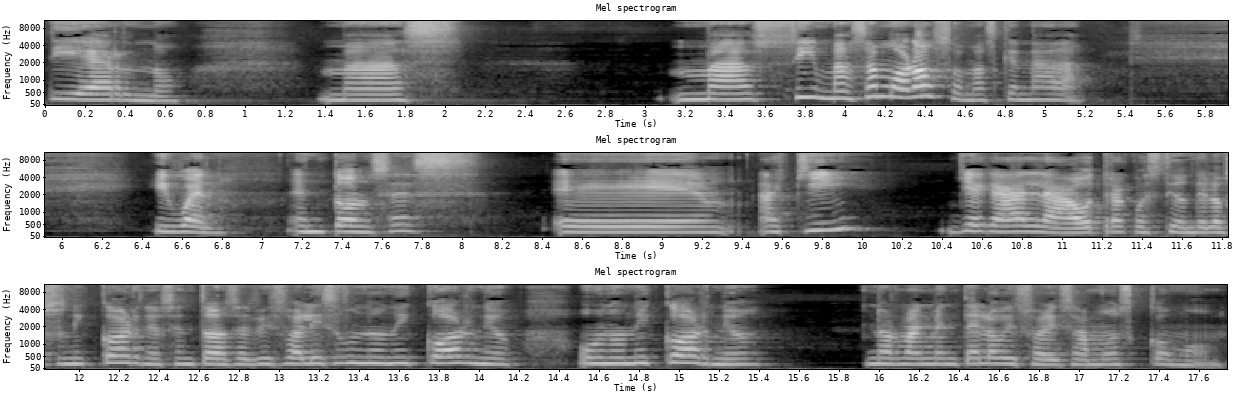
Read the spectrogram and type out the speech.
tierno, más, más, sí, más amoroso, más que nada. Y bueno, entonces, eh, aquí llega la otra cuestión de los unicornios. Entonces, visualiza un unicornio. Un unicornio normalmente lo visualizamos como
